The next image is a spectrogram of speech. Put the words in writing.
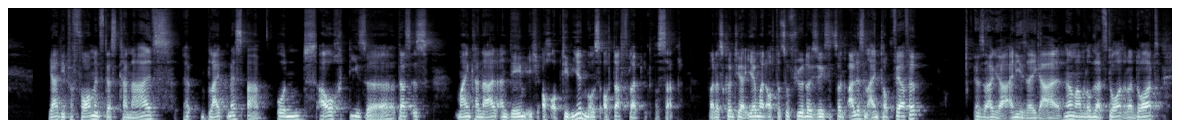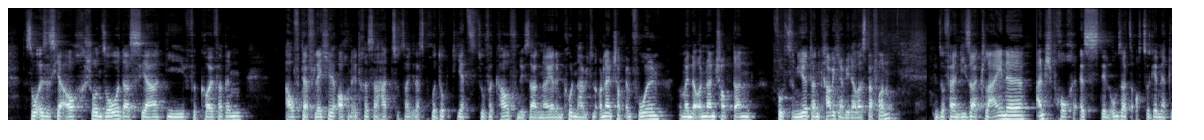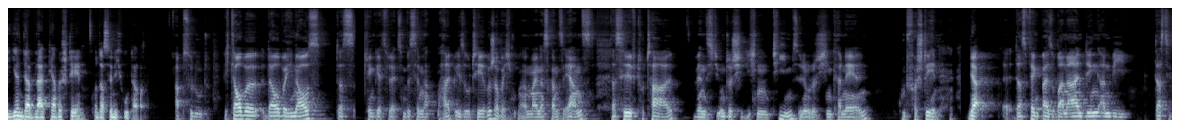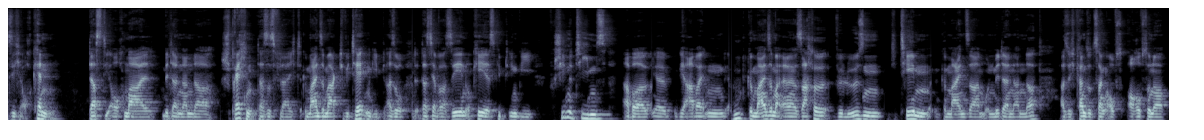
ja, die Performance des Kanals äh, bleibt messbar und auch diese, das ist mein Kanal, an dem ich auch optimieren muss, auch das bleibt interessant. Weil das könnte ja irgendwann auch dazu führen, dass ich sozusagen alles in einen Topf werfe sage, ja, eigentlich ist ja egal, ne? machen wir einen Umsatz dort oder dort. So ist es ja auch schon so, dass ja die Verkäuferin auf der Fläche auch ein Interesse hat, sozusagen das Produkt jetzt zu verkaufen. Ich sage, naja, dem Kunden habe ich den Online-Shop empfohlen und wenn der Online-Shop dann funktioniert, dann habe ich ja wieder was davon. Insofern dieser kleine Anspruch, es den Umsatz auch zu generieren, der bleibt ja bestehen. Und das finde ich gut daran. Absolut. Ich glaube, darüber hinaus, das klingt jetzt vielleicht ein bisschen halb esoterisch, aber ich meine das ganz ernst, das hilft total, wenn sich die unterschiedlichen Teams in den unterschiedlichen Kanälen gut verstehen. Ja. Das fängt bei so banalen Dingen an wie, dass die sich auch kennen, dass die auch mal miteinander sprechen, dass es vielleicht gemeinsame Aktivitäten gibt. Also, dass sie einfach sehen, okay, es gibt irgendwie verschiedene Teams, aber äh, wir arbeiten gut gemeinsam an einer Sache. Wir lösen die Themen gemeinsam und miteinander. Also ich kann sozusagen auf, auch auf so einer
